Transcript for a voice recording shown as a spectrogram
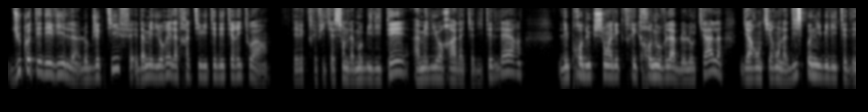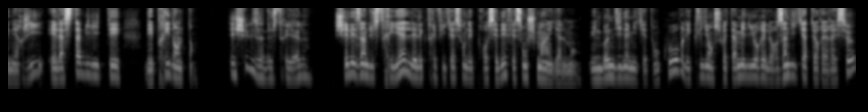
Du côté des villes, l'objectif est d'améliorer l'attractivité des territoires. L'électrification de la mobilité améliorera la qualité de l'air, les productions électriques renouvelables locales garantiront la disponibilité de l'énergie et la stabilité des prix dans le temps. Et chez les industriels? Chez les industriels, l'électrification des procédés fait son chemin également. Une bonne dynamique est en cours. Les clients souhaitent améliorer leurs indicateurs RSE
